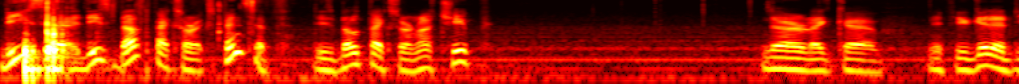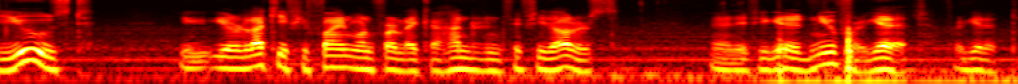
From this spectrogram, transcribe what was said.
these uh, these belt packs are expensive. These belt packs are not cheap. They're like uh, if you get it used, you, you're lucky if you find one for like a hundred and fifty dollars, and if you get it new, forget it, forget it.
